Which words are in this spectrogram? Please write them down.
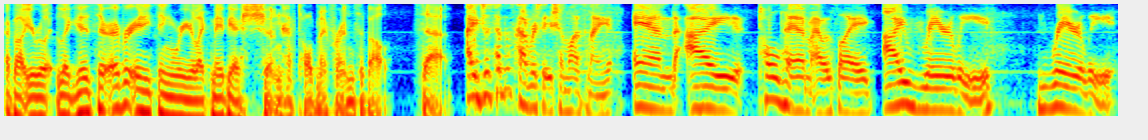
about your like? Is there ever anything where you're like, maybe I shouldn't have told my friends about that? I just had this conversation last night and I told him, I was like, I rarely, rarely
